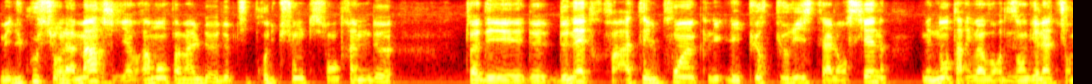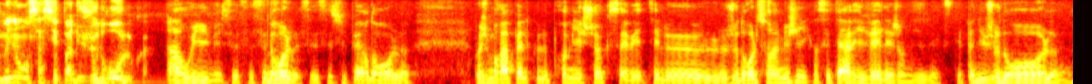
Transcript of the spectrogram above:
Mais du coup, sur la marge, il y a vraiment pas mal de, petites productions qui sont en train de, toi, de, naître. Enfin, à tel point que les, purs puristes à l'ancienne, maintenant, tu arrives à avoir des engueulades sur mais non, ça, c'est pas du jeu de rôle. Quoi. Ah oui, mais c'est drôle, c'est super drôle. Moi, je me rappelle que le premier choc, ça avait été le, jeu de rôle sans MJ. Quand c'était arrivé, les gens disaient que c'était pas du jeu de rôle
